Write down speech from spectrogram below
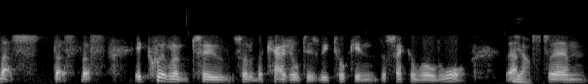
that's that's that's equivalent to sort of the casualties we took in the Second World War. That's, yeah. Um,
